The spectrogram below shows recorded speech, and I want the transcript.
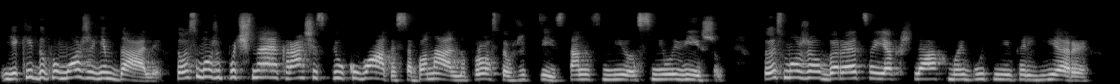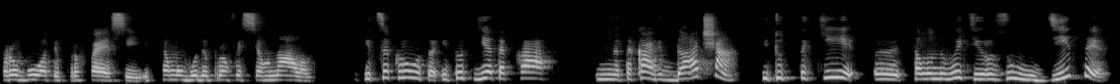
який допоможе їм далі. Хтось може почне краще спілкуватися банально, просто в житті, стане сміл, сміливішим. Хтось може обере це як шлях майбутньої кар'єри, роботи, професії, і в цьому буде професіоналом. І це круто. І тут є така, така віддача, і тут такі е, талановиті і розумні діти,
